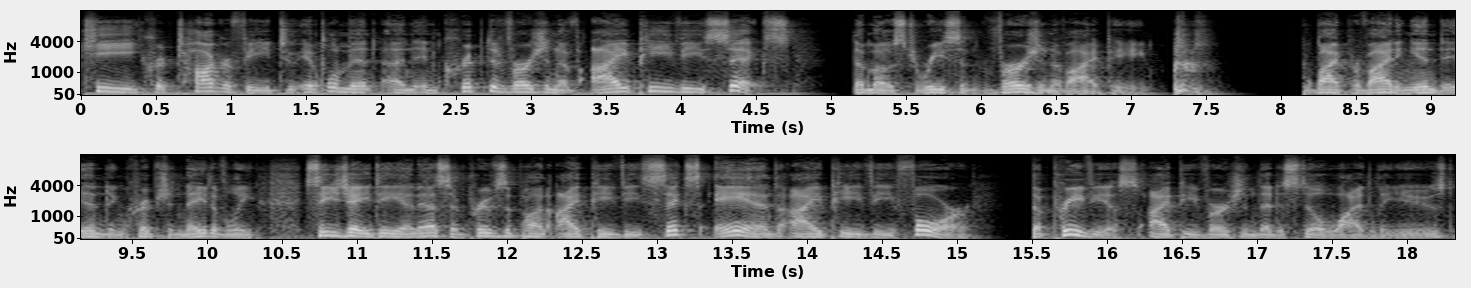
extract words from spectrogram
key cryptography to implement an encrypted version of IPv6, the most recent version of IP. By providing end to end encryption natively, CJDNS improves upon IPv6 and IPv4 the previous IP version that is still widely used,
